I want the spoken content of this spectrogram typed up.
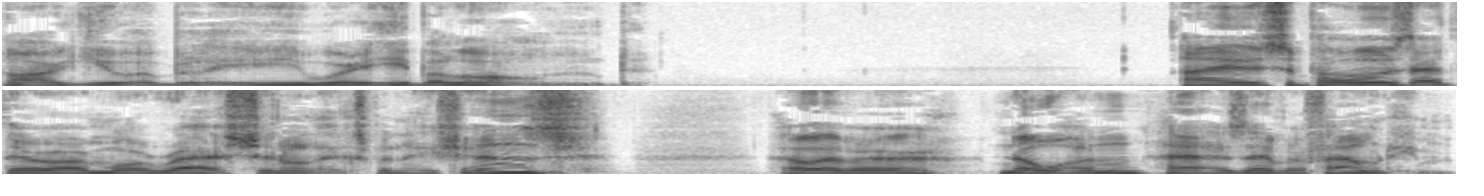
Arguably where he belonged. I suppose that there are more rational explanations. However, no one has ever found him.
